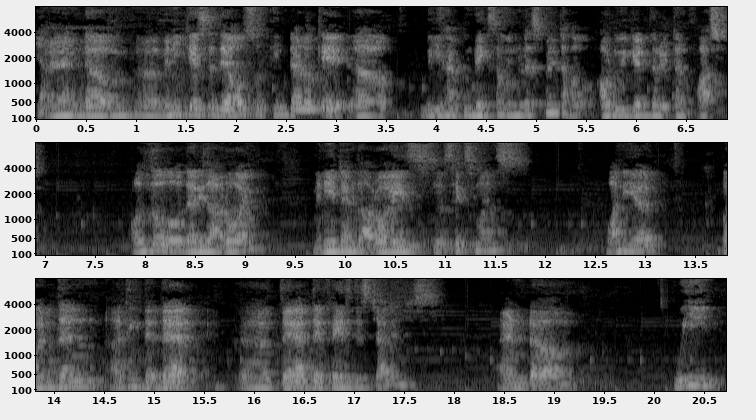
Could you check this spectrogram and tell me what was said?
Yeah. And um, uh, many cases they also think that okay, uh, we have to make some investment. How, how do we get the return faster? Although there is ROI, many times the ROI is uh, six months, one year, but then I think that there, there they face these challenges, and um, we,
